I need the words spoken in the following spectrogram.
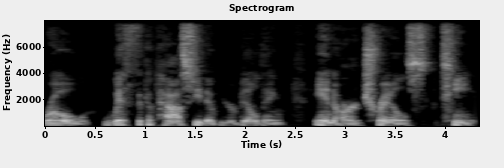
grow with the capacity that we were building in our trails team.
